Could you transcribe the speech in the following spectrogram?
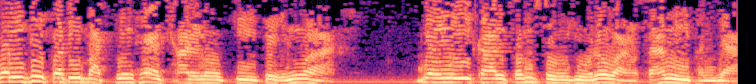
คนที่ปฏิบัติเพียงแค่ชาโลกีจะเห็นว่ายังมีการสมสู่อยู่ระหว่างสามีพัญญา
